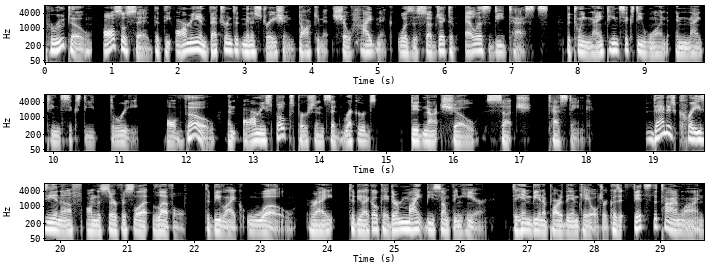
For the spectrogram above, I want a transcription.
Peruto also said that the Army and Veterans Administration documents show Heidnik was the subject of LSD tests between 1961 and 1963, although an Army spokesperson said records did not show such testing. That is crazy enough on the surface le- level to be like, whoa, right? To be like, okay, there might be something here to him being a part of the MK Ultra because it fits the timeline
